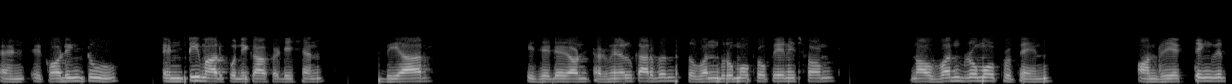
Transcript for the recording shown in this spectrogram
and according to anti-Markovnikov addition, Br is added on terminal carbon. So one bromopropane is formed. Now one bromopropane on reacting with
